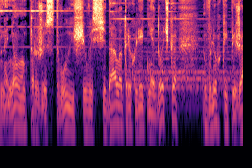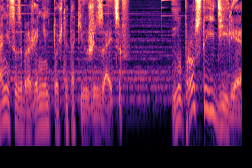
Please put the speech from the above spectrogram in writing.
На нем торжествующе восседала трехлетняя дочка в легкой пижаме с изображением точно таких же зайцев. «Ну, просто идиллия!»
